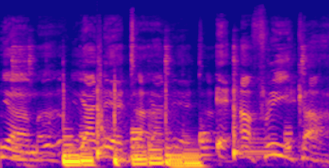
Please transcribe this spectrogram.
lonyama yanetha eafrika.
